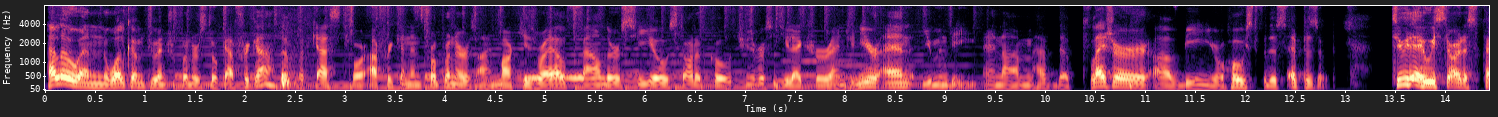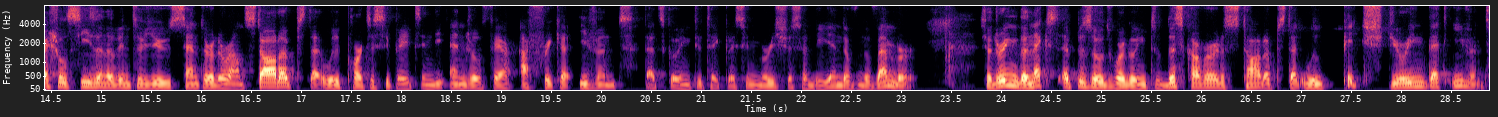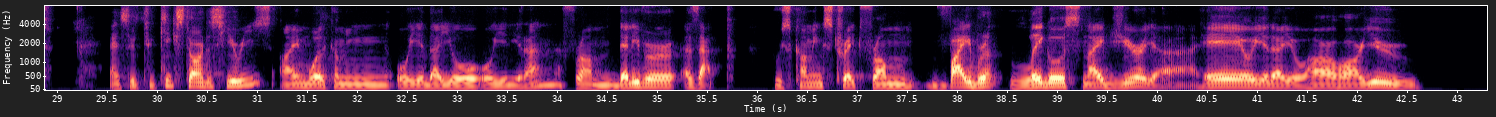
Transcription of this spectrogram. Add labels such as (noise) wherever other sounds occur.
Hello and welcome to Entrepreneurs Talk Africa, the podcast for African entrepreneurs. I'm Mark Israel, founder, CEO, startup coach, university lecturer, engineer, and human being. And I have the pleasure of being your host for this episode. Today, we start a special season of interviews centered around startups that will participate in the Angel Fair Africa event that's going to take place in Mauritius at the end of November. So, during the next episodes, we're going to discover the startups that will pitch during that event. And so to kickstart the series, I'm welcoming Oyedayo Oyeniran from Deliver ASAP, who's coming straight from vibrant Lagos, Nigeria. Hey, Oyedayo, how are you?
